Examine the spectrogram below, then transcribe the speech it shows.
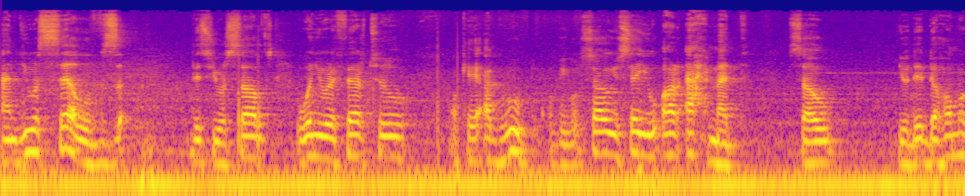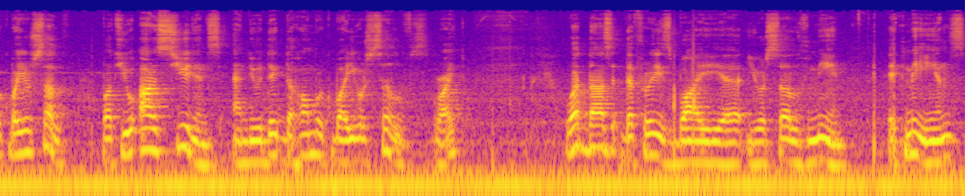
and yourselves this yourselves when you refer to okay a group of people. So you say you are Ahmed. So you did the homework by yourself. But you are students and you did the homework by yourselves right? What does the phrase by uh, yourself mean? It means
